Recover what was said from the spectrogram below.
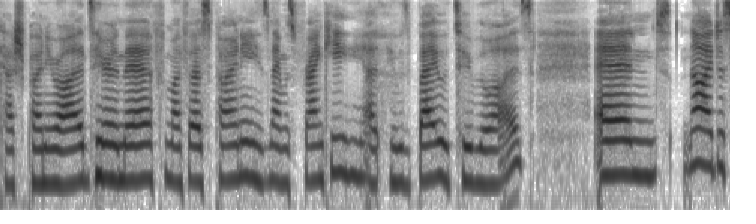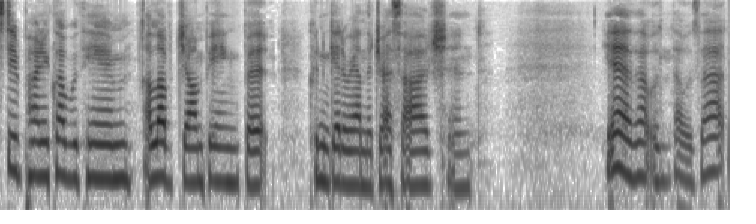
cash pony rides here and there for my first pony. His name was Frankie. He, had, he was bay with two blue eyes. And no, I just did pony club with him. I loved jumping, but couldn't get around the dressage. And yeah, that was that was that.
